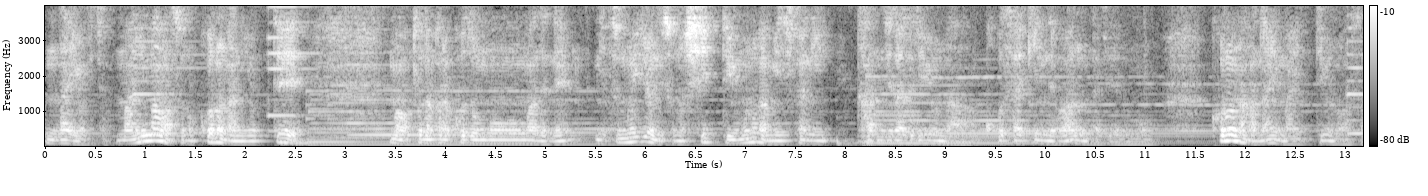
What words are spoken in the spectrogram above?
ないわけじゃん。まあ今はそのコロナによってまあ、大人から子供までねいつも以上にその死っていうものが身近に感じられるようなここ最近ではあるんだけれどもコロナがない前っていうのはさ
